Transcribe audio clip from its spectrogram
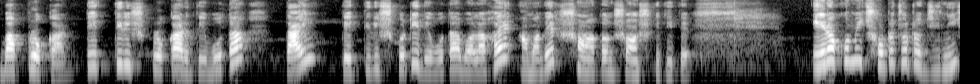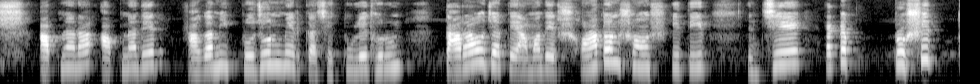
বা প্রকার, তেত্রিশ প্রকার দেবতা, তাই তেত্রিশ কোটি দেবতা বলা হয় আমাদের সনাতন সংস্কৃতিতে। এরকমই ছোট ছোট জিনিস আপনারা আপনাদের আগামী প্রজন্মের কাছে তুলে ধরুন। তারাও যাতে আমাদের সনাতন সংস্কৃতির যে একটা প্রসিদ্ধ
